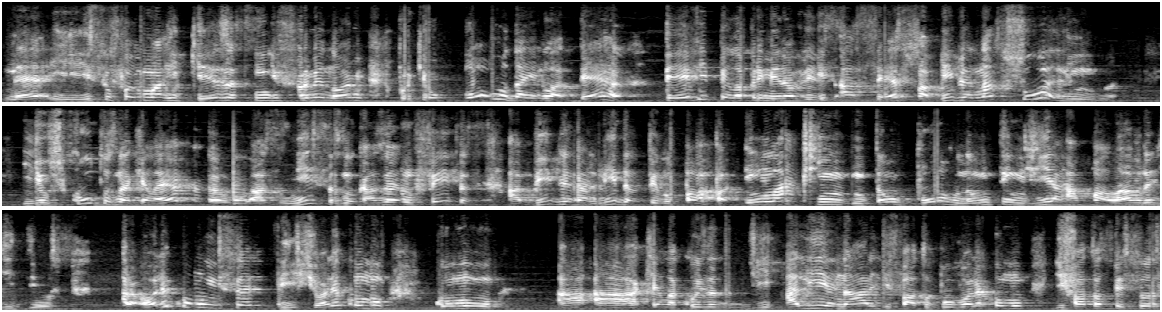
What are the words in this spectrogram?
né? E isso foi uma riqueza assim de forma enorme, porque o povo da Inglaterra teve pela primeira vez acesso à Bíblia na sua língua. E os cultos naquela época, as missas, no caso, eram feitas, a Bíblia era lida pelo Papa em latim. Então o povo não entendia a palavra de Deus. Cara, olha como isso é triste, olha como, como a, a, aquela coisa de alienar de fato o povo, olha como de fato as pessoas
